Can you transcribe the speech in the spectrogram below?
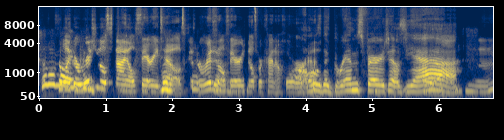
So like original style fairy tales, because original yeah. fairy tales were kind of horror. Oh, the Grimm's fairy tales. Yeah. Oh, yeah. Mm-hmm.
